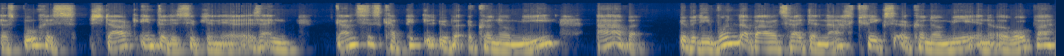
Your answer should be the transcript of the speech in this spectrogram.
das Buch ist stark interdisziplinär. Es ist ein ganzes Kapitel über Ökonomie, aber über die wunderbare Zeit der Nachkriegsökonomie in Europa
